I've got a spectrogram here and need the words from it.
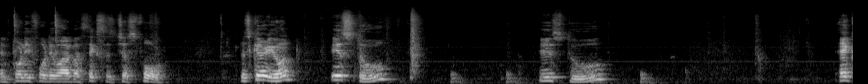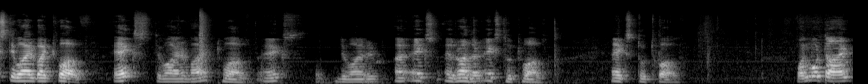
And 24 divided by 6 is just 4. Let's carry on. Is to, is to x divided by 12. X divided by 12. x divided, uh, x, uh, rather x to 12. x to 12. One more time.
